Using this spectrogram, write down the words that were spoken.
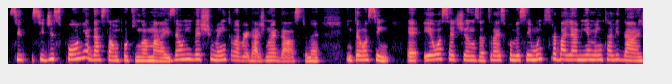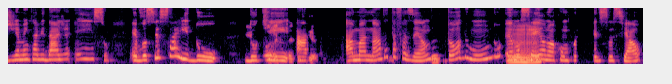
se, se dispõe a gastar um pouquinho a mais. É um investimento, na verdade, não é gasto, né? Então, assim, é, eu há sete anos atrás comecei muito a trabalhar a minha mentalidade. E a mentalidade é isso: é você sair do, do que a, a manada tá fazendo, todo mundo. Eu uhum. não sei, eu não acompanho rede social.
